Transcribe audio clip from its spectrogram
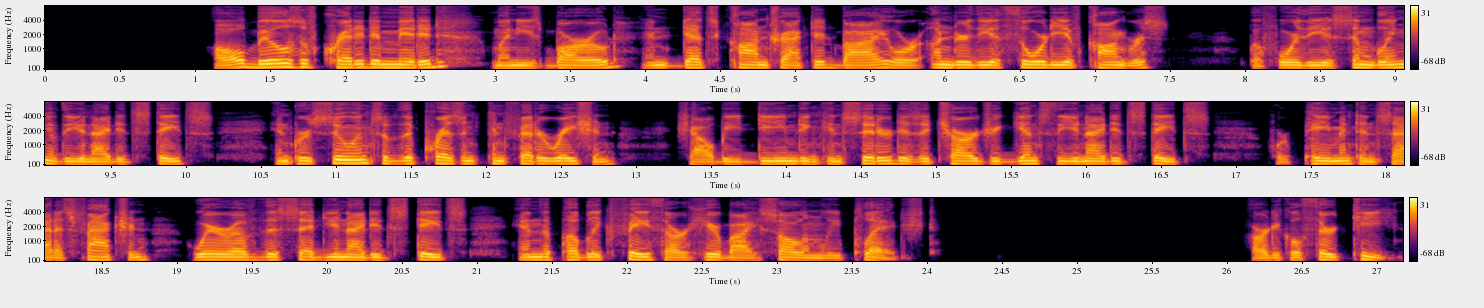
All bills of credit emitted, moneys borrowed, and debts contracted by or under the authority of Congress before the assembling of the United States in pursuance of the present Confederation shall be deemed and considered as a charge against the United States for payment and satisfaction whereof the said United States and the public faith are hereby solemnly pledged. Article 13.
